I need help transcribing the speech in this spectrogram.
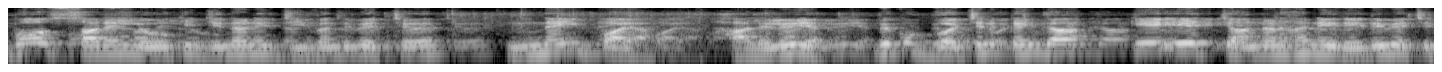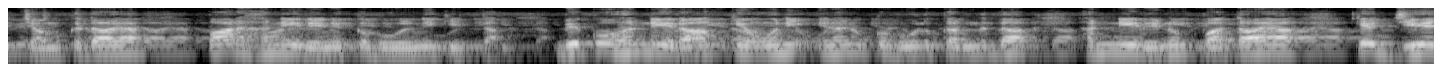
ਬਹੁਤ ਸਾਰੇ ਲੋਕ ਹੀ ਜਿਨ੍ਹਾਂ ਨੇ ਜੀਵਨ ਦੇ ਵਿੱਚ ਨਹੀਂ ਪਾਇਆ। ਹਾਲੇਲੂਇਆ। ਵੇਖੋ, ਵਚਨ ਕਹਿੰਦਾ ਕਿ ਇਹ ਚਾਨਣ ਹਨੇਰੇ ਦੇ ਵਿੱਚ ਚਮਕਦਾ ਆ, ਪਰ ਹਨੇਰੇ ਨੇ ਕਬੂਲ ਨਹੀਂ ਕੀਤਾ। ਵੇਖੋ, ਹਨੇਰਾ ਕਿਉਂ ਨਹੀਂ ਇਹਨਾਂ ਨੂੰ ਕਬੂਲ ਕਰਨ ਦਾ ਹਨੇਰੇ ਨੂੰ ਪਤਾ ਆ ਕਿ ਜੇ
